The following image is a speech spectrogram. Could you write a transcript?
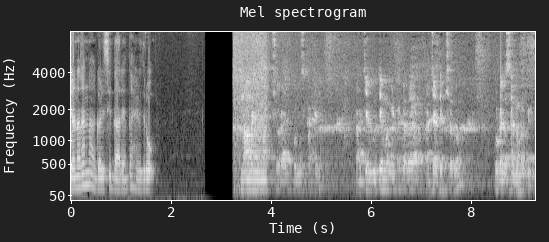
ಜನರನ್ನ ಗಳಿಸಿದ್ದಾರೆ ಅಂತ ಹೇಳಿದರು. ನಿಮ್ಮ ಶಿವರಾಜ್ ಪೊಲೀಸ್ ಪಾಟೀಲ್, ರಾಜ್ಯ ಉದ್ಯಮ ಘಟಕದ ರಾಜ್ಯಾಧ್ಯಕ್ಷರು, ಕೂಡಲ ಸಂಗಮ ಪೀಠ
